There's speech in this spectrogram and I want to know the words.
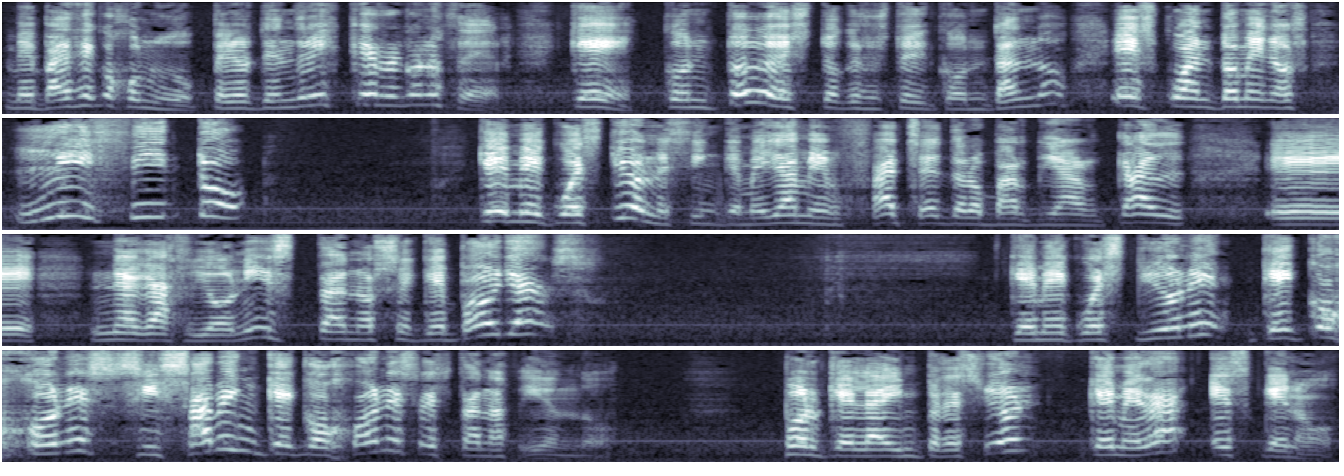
Me parece cojonudo, pero tendréis que reconocer que con todo esto que os estoy contando es cuanto menos lícito que me cuestione sin que me llamen facha heteropatriarcal, eh, negacionista, no sé qué pollas. Que me cuestione qué cojones, si saben qué cojones están haciendo. Porque la impresión que me da es que no.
